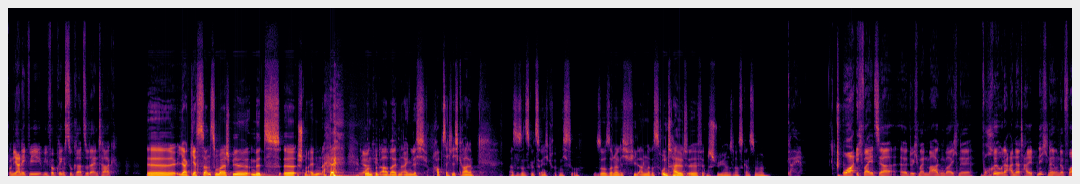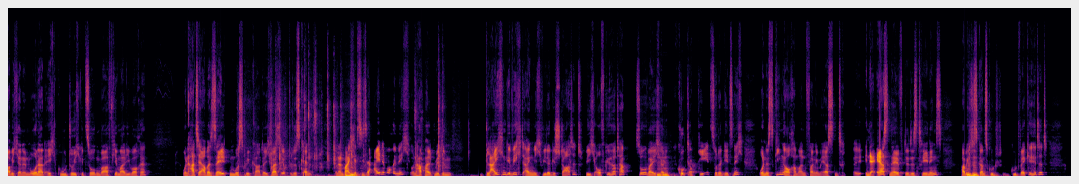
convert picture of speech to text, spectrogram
Und Yannick, wie, wie verbringst du gerade so deinen Tag? Äh, ja, gestern zum Beispiel mit äh, Schneiden Ja, und okay. mit Arbeiten eigentlich hauptsächlich gerade. Also sonst gibt es eigentlich gerade nicht so, so sonderlich viel anderes. Und halt äh, Fitnessstudio und sowas, ganz normal. Geil. Oh, ich war jetzt ja äh, durch meinen Magen war ich eine Woche oder anderthalb nicht, ne? Und davor habe ich ja einen Monat echt gut durchgezogen, war viermal die Woche und hatte aber selten Muskelkater. Ich weiß nicht, ob du das kennst. Und dann war ich Mhm. jetzt diese eine Woche nicht und habe halt mit dem gleichen Gewicht eigentlich wieder gestartet, wie ich aufgehört habe, so, weil ich Mhm. halt geguckt habe, geht's oder geht's nicht. Und es ging auch am Anfang im ersten, äh, in der ersten Hälfte des Trainings habe ich Mhm. das ganz gut, gut weggehittet.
